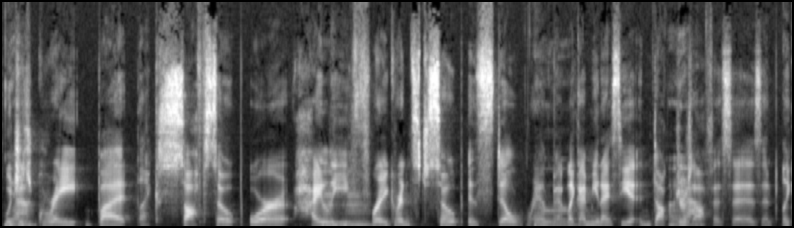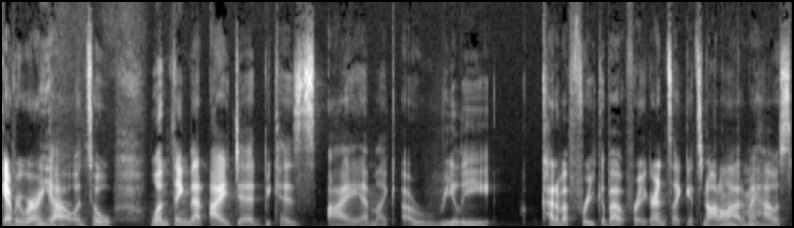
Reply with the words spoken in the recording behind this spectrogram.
which yeah. is great. But like soft soap or highly mm-hmm. fragranced soap is still rampant. Ooh. Like I mean, I see it in doctors' yeah. offices and like everywhere I yeah. go. And so one thing that I did because I am like a really kind of a freak about fragrance, like it's not allowed mm-hmm. in my house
